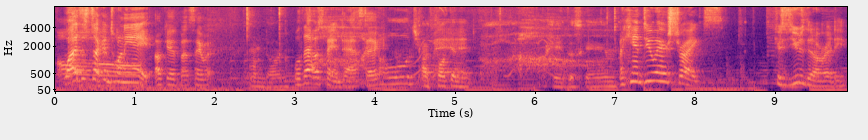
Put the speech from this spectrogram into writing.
why is it stuck in Oh. 28? Okay, I was about to say what. I'm done. Well, that was fantastic. Told you, I fucking I hate this game. I can't do airstrikes. Because you used it already.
